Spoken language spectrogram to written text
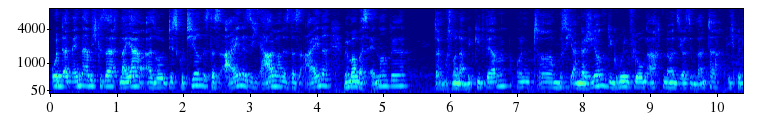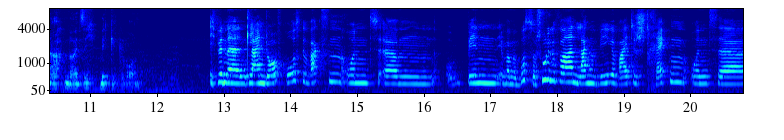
Und am Ende habe ich gesagt, naja, also diskutieren ist das eine, sich ärgern ist das eine. Wenn man was ändern will, dann muss man da Mitglied werden und äh, muss sich engagieren. Die Grünen flogen 98 aus dem Landtag, ich bin 98 Mitglied geworden. Ich bin in einem kleinen Dorf groß gewachsen und ähm, bin immer mit dem Bus zur Schule gefahren, lange Wege, weite Strecken und äh,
